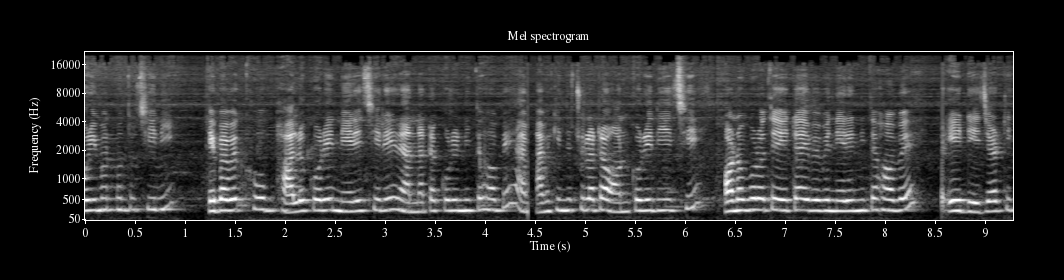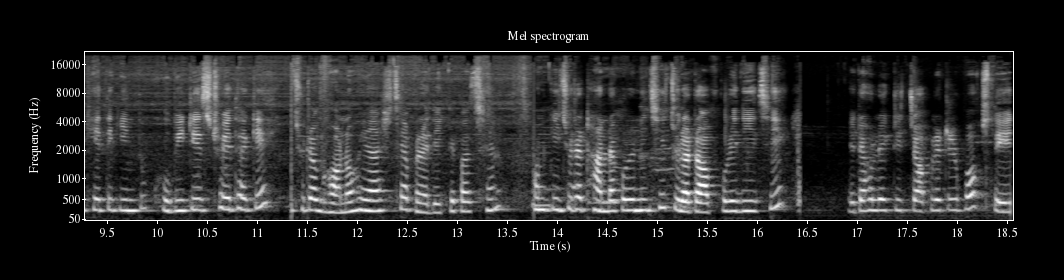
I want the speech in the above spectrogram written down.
পরিমাণ মতো চিনি। এভাবে খুব ভালো করে নেড়ে চেড়ে রান্নাটা করে নিতে হবে। আমি কিন্তু চুলাটা অন করে দিয়েছি। অনবরত এটা এভাবে নেড়ে নিতে হবে। এই ডেজার্টটি খেতে কিন্তু খুবই টেস্ট হয়ে থাকে। কিছুটা ঘন হয়ে আসছে, আপনারা দেখতে পাচ্ছেন। এখন কিছুটা ঠান্ডা করে নিচ্ছি, চুলাটা অফ করে দিয়েছি। এটা হলো একটি চকলেটের বক্স। তো এই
